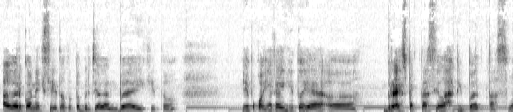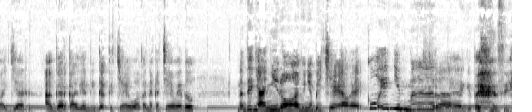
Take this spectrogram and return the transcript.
agar koneksi itu tetap berjalan baik gitu ya pokoknya kayak gitu ya uh, berekspektasilah di batas wajar agar kalian tidak kecewa. Karena kecewa tuh nanti nyanyi dong lagunya BCL kayak ku ingin marah gitu sih?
